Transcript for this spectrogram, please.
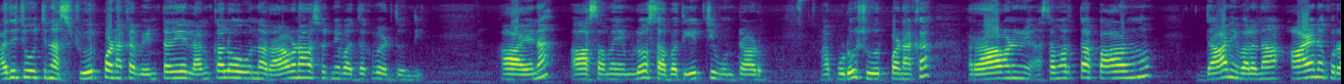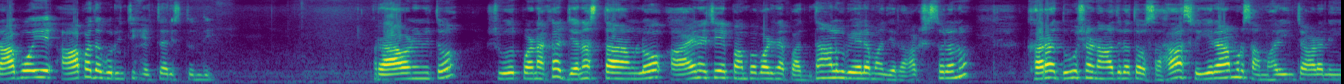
అది చూచిన శూర్పణక వెంటనే లంకలో ఉన్న రావణాసుని వద్దకు వెడుతుంది. ఆయన ఆ సమయంలో సభ తీర్చి ఉంటాడు. అప్పుడు శూర్పణక రావణుని అసమర్థ పాలనను దాని వలన ఆయనకు రాబోయే ఆపద గురించి హెచ్చరిస్తుంది. రావణునితో శూర్పణక జనస్థానంలో ఆయనచే పంపబడిన పద్నాలుగు వేల మంది రాక్షసులను ఖరదూషణాదులతో సహా శ్రీరాముడు సంహరించాడని.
